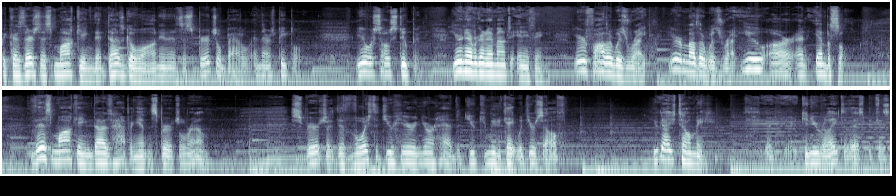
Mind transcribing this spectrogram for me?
Because there's this mocking that does go on and it's a spiritual battle and there's people. You were so stupid. You're never going to amount to anything. Your father was right. Your mother was right. You are an imbecile. This mocking does happen in the spiritual realm. Spiritually, the voice that you hear in your head that you communicate with yourself. You guys tell me. Can you relate to this? Because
